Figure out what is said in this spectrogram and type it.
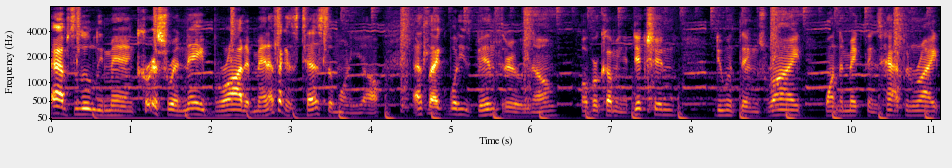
Absolutely, man. Chris Rene brought it, man. That's like his testimony, y'all. That's like what he's been through, you know, overcoming addiction, doing things right, wanting to make things happen right.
